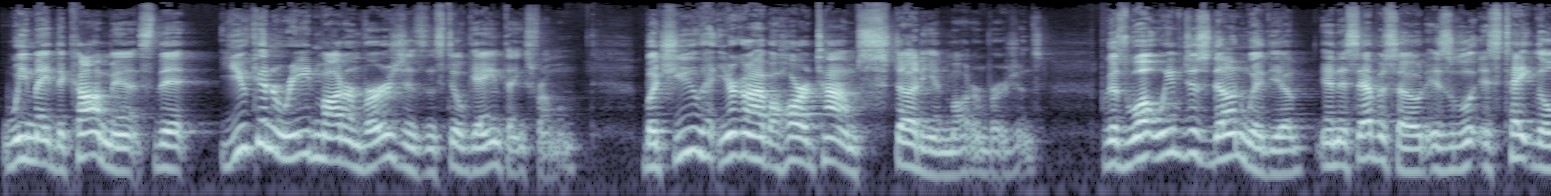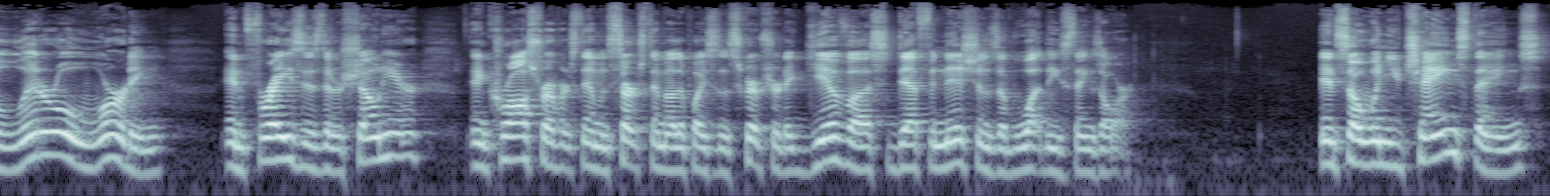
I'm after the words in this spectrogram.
we made the comments that you can read modern versions and still gain things from them, but you you're going to have a hard time studying modern versions because what we've just done with you in this episode is is take the literal wording and phrases that are shown here and cross reference them and search them other places in scripture to give us definitions of what these things are. And so when you change things,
